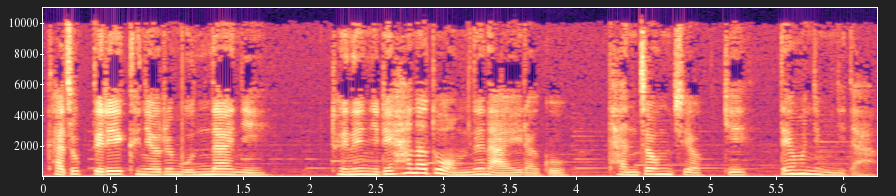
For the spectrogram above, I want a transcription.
가족들이 그녀를 못나니 되는 일이 하나도 없는 아이라고 단정 지었기 때문입니다.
